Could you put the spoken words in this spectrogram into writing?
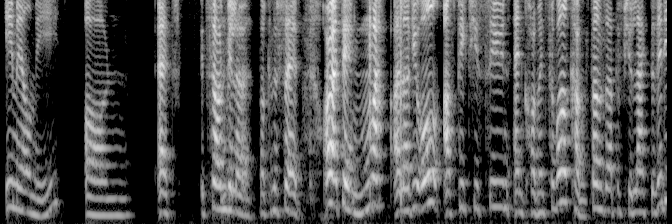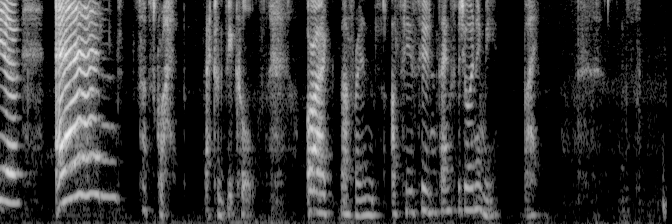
Email me on at it's down below, not going to say it. All right then, mwah, I love you all. I'll speak to you soon and comments are welcome. Thumbs up if you like the video and subscribe. That would be cool. All right, my friends, I'll see you soon. Thanks for joining me. Bye.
